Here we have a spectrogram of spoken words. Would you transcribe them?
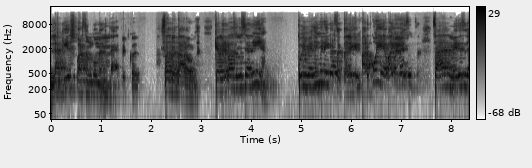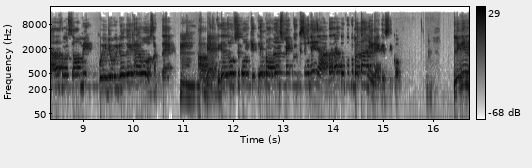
लकीस्ट पर्सन को मिलता है। बिल्कुल। सच बता रहा हूँ क्या मेरे पास समस्या नहीं है? कोई इमेजिन भी नहीं कर सकता लेकिन हर कोई है भाई मैं शायद मेरे से ज़्यादा समस्याओं में कोई जो वीडियो देख रहा है वो हो सकता है। हम्म। अब व्यक्तिगत रूप से कौन कितने प्रॉब्लम्स में कोई किसी को नहीं जानता ना क्योंकि बता नहीं रहा किसी को। लेकिन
